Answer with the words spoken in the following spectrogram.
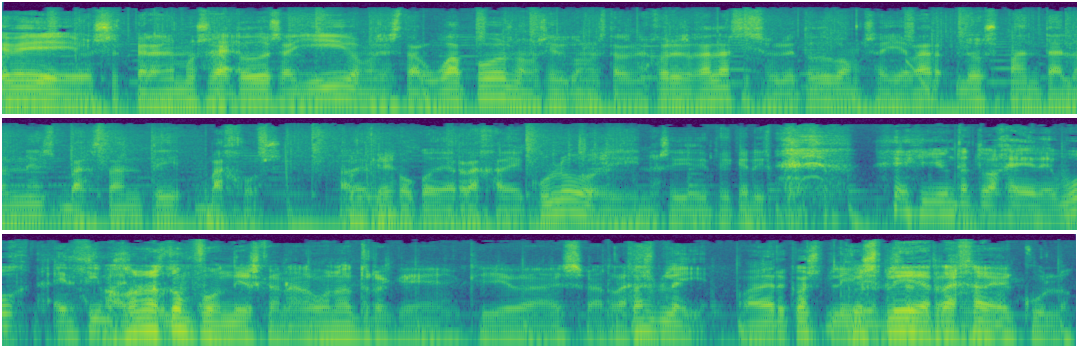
¿eh? Os esperaremos a todos allí, vamos a estar guapos, vamos a ir con nuestras mejores galas y sobre todo vamos a llevar los pantalones bastante bajos. Para ¿Por ver un poco de raja de culo y no sé qué queréis por eso. y un tatuaje de debug A encima. lo mejor nos confundís con algún otro que, que lleva eso, a raja. Cosplay, va a haber cosplay. Cosplay de raja del culo.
